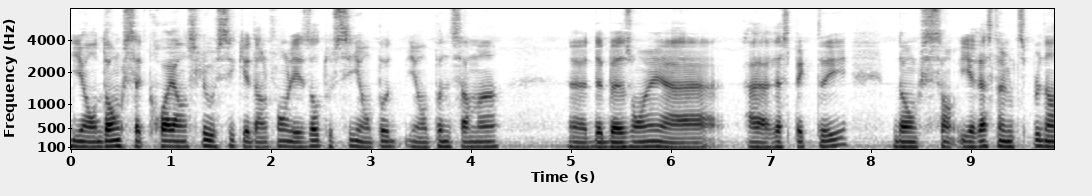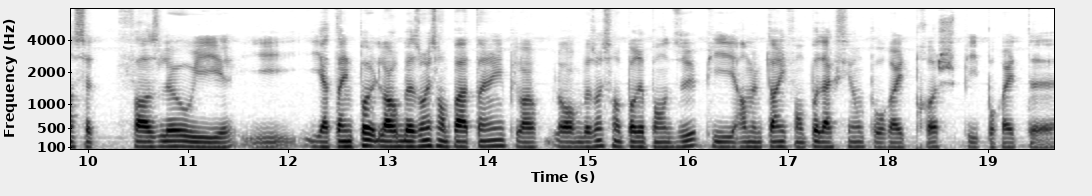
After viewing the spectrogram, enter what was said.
ils ont donc cette croyance-là aussi que dans le fond, les autres aussi, ils ont pas, nécessairement euh, de besoin à, respecter. Donc, ils, restent un petit peu dans cette phase-là où ils, ils, pas, leurs besoins sont pas atteints, puis leurs, besoins sont pas répondus, puis en même temps, ils font pas d'action pour être proches, puis pour être, euh,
